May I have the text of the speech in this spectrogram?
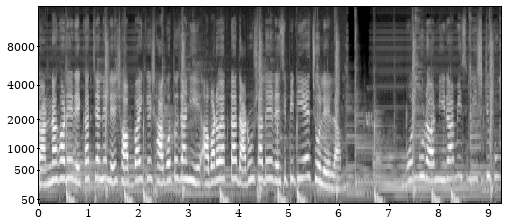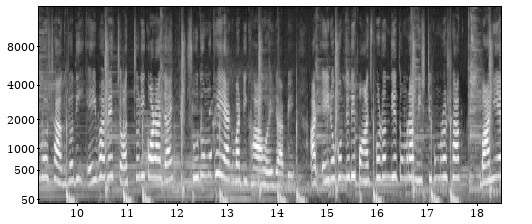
রান্নাঘরে রেখার চ্যানেলে সবাইকে স্বাগত জানিয়ে আবারও একটা দারুণ স্বাদের রেসিপি নিয়ে চলে এলাম। বন্ধুরা, নিরামিষ মিষ্টি কুমড়ো শাক যদি এইভাবে চচ্চড়ি করা যায়, শুধু মুখেই এক বাটি খাওয়া হয়ে যাবে। আর এই রকম যদি পাঁচ ফোড়ন দিয়ে তোমরা মিষ্টি কুমড়ো শাক বানিয়ে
